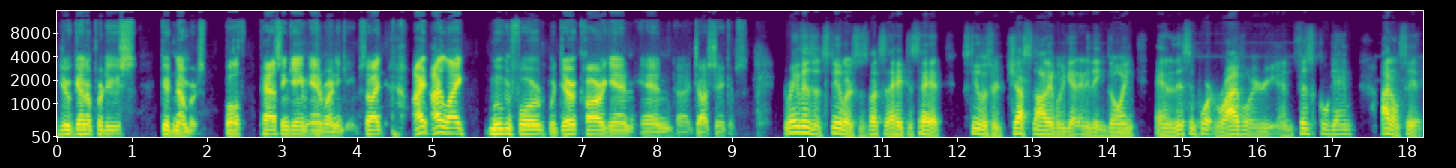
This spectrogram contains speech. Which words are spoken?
you're going to produce good numbers, both passing game and running game. So I, I, I like moving forward with Derek Carr again and uh, Josh Jacobs. Ravens at Steelers, as much as I hate to say it, Steelers are just not able to get anything going. And in this important rivalry and physical game, I don't see it.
